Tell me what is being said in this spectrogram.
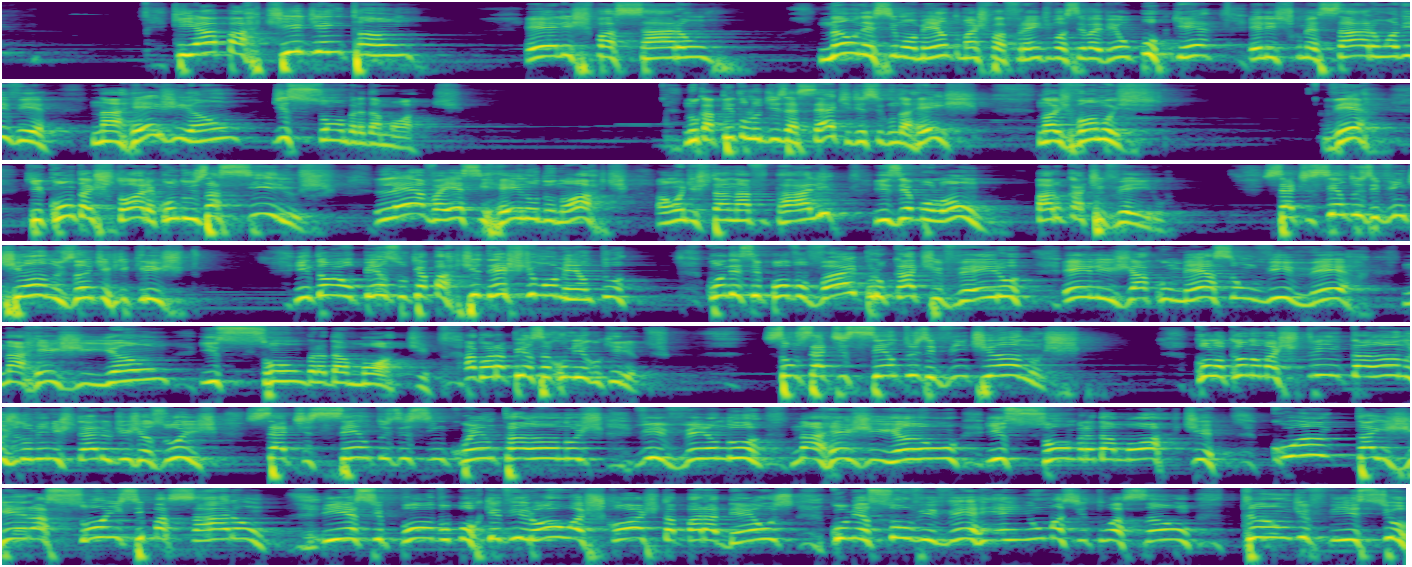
que a partir de então, eles passaram, não nesse momento, mas para frente você vai ver o porquê eles começaram a viver na região de sombra da morte. No capítulo 17 de 2 Reis, nós vamos ver que conta a história quando os assírios levam esse reino do norte, aonde está Naphtali e Zebulon, para o cativeiro. 720 anos antes de Cristo. Então eu penso que a partir deste momento, quando esse povo vai para o cativeiro, eles já começam a viver na região e sombra da morte. Agora pensa comigo, queridos. São 720 anos colocando mais 30 anos do ministério de Jesus, 750 anos vivendo na região e sombra da morte. Quantas gerações se passaram? E esse povo, porque virou as costas para Deus, começou a viver em uma situação tão difícil,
